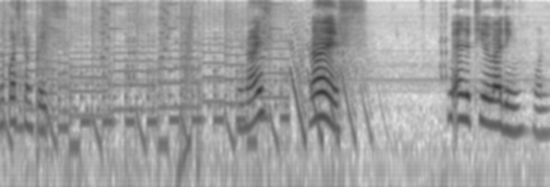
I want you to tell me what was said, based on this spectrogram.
the question crates. Nice. Nice. We end it here riding one.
